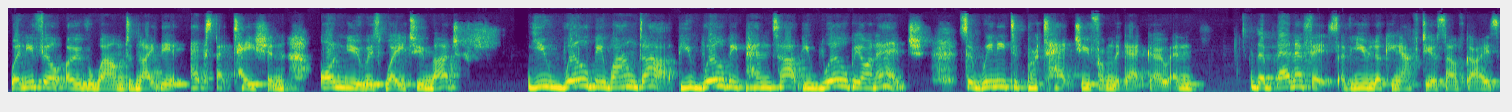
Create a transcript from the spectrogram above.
when you feel overwhelmed and like the expectation on you is way too much, you will be wound up. You will be pent up. You will be on edge. So we need to protect you from the get go. And the benefits of you looking after yourself, guys,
